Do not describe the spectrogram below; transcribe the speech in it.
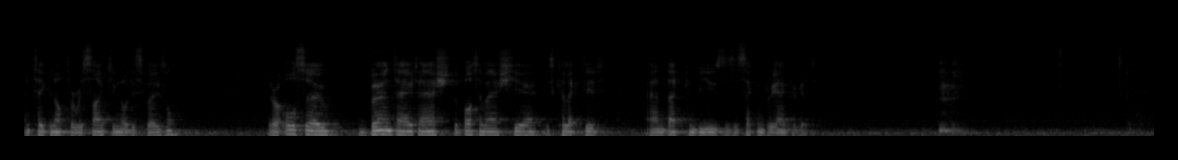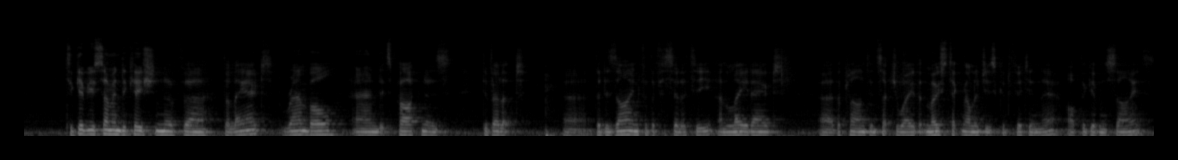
and taken off for recycling or disposal. There are also burnt out ash, the bottom ash here is collected and that can be used as a secondary aggregate. To give you some indication of uh, the layout, Ramboll and its partners developed uh, the design for the facility and laid out uh, the plant in such a way that most technologies could fit in there of the given size.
